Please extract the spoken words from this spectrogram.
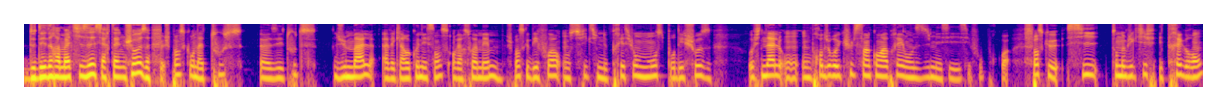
de dédramatiser certaines choses. Je pense qu'on a tous euh, et toutes du mal avec la reconnaissance envers soi-même. Je pense que des fois on se fixe une pression monstre pour des choses. Au final, on, on prend du recul cinq ans après et on se dit mais c'est fou, pourquoi? Je pense que si ton objectif est très grand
